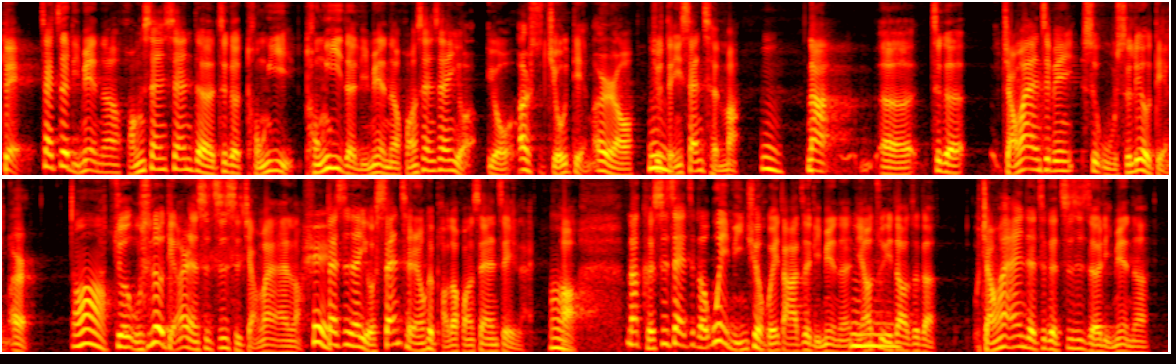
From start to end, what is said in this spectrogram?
对，在这里面呢，黄珊珊的这个同意同意的里面呢，黄珊珊有有二十九点二哦，就等于三成嘛。嗯，那呃，这个蒋万安这边是五十六点二。哦，就五十六点二人是支持蒋万安了，是，但是呢，有三成人会跑到黄珊珊这里来。好，那可是在这个未明确回答这里面呢，你要注意到这个蒋万安的这个支持者里面呢，哎，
